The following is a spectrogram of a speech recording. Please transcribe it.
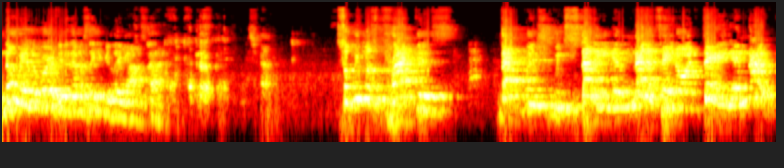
Nowhere in the word did it ever say you can lay God aside. So we must practice that which we study and meditate on day and night.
